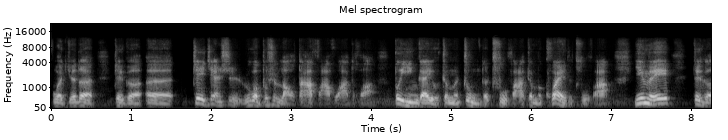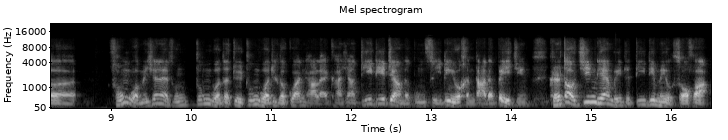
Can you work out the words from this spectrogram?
我觉得这个呃这件事，如果不是老大发话的话，不应该有这么重的处罚，这么快的处罚。因为这个从我们现在从中国的对中国这个观察来看，像滴滴这样的公司一定有很大的背景。可是到今天为止，滴滴没有说话。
